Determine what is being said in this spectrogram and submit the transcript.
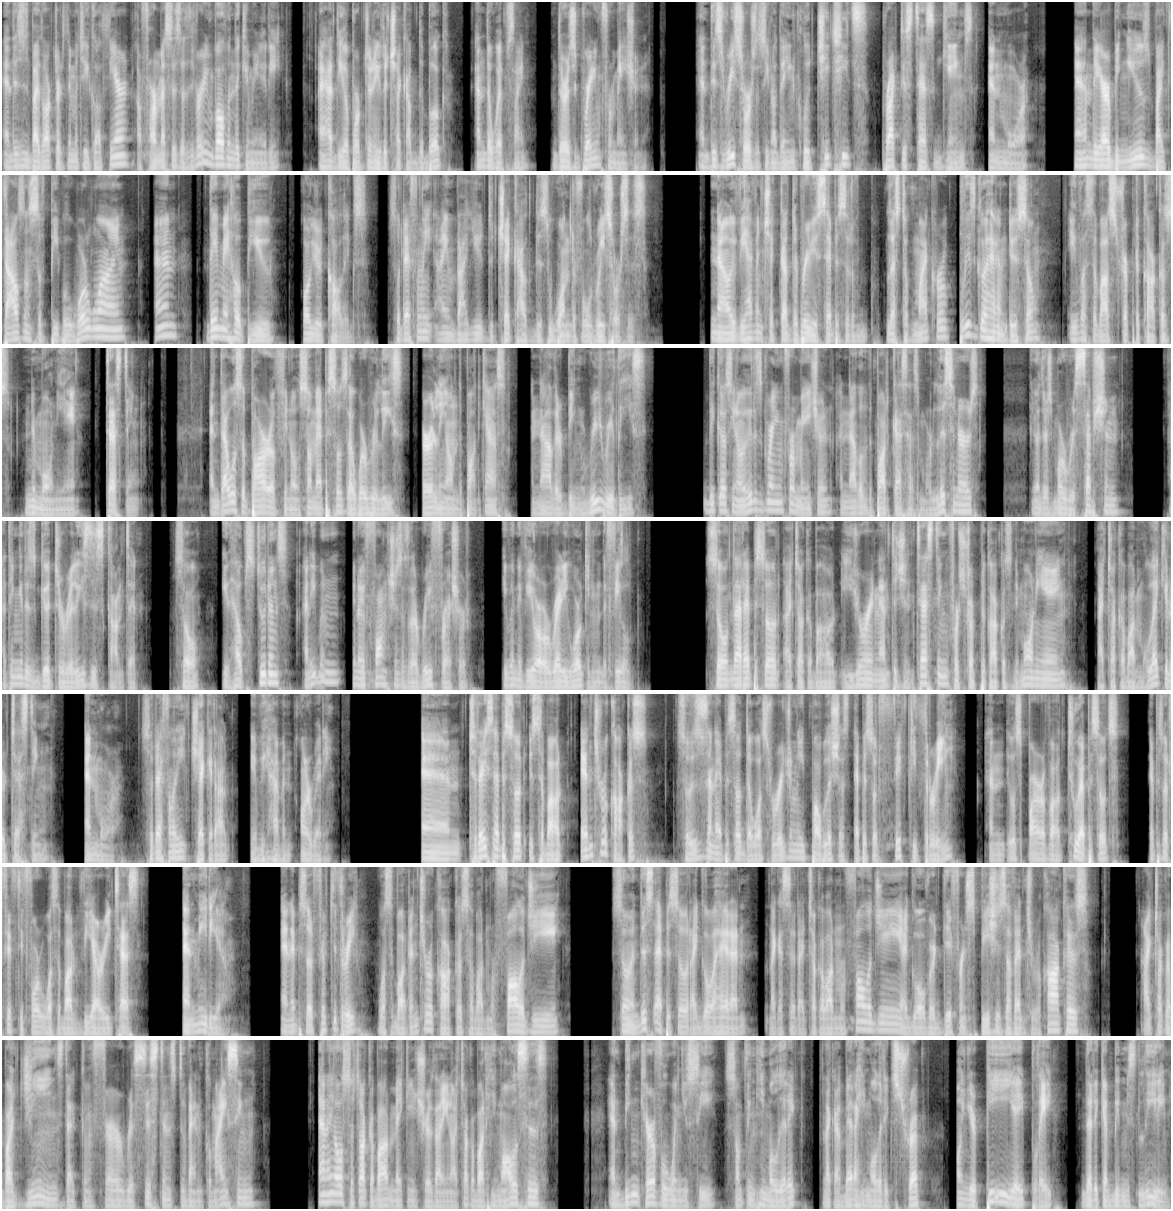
And this is by Dr. Timothy Gauthier, a pharmacist that's very involved in the community. I had the opportunity to check out the book and the website. There is great information. And these resources, you know, they include cheat sheets, practice tests, games, and more. And they are being used by thousands of people worldwide and they may help you or your colleagues. So definitely I invite you to check out these wonderful resources. Now, if you haven't checked out the previous episode of Let's Talk Micro, please go ahead and do so. It was about Streptococcus pneumoniae testing. And that was a part of, you know, some episodes that were released early on the podcast and now they're being re-released because, you know, it is great information and now that the podcast has more listeners, you know, there's more reception I think it is good to release this content so it helps students and even you know it functions as a refresher even if you're already working in the field. So in that episode I talk about urine antigen testing for Streptococcus pneumoniae, I talk about molecular testing and more. So definitely check it out if you haven't already. And today's episode is about Enterococcus. So this is an episode that was originally published as episode 53 and it was part of uh, two episodes. Episode 54 was about VRE tests and media, and episode 53 was about Enterococcus, about morphology. So in this episode, I go ahead and, like I said, I talk about morphology. I go over different species of Enterococcus. I talk about genes that confer resistance to vancomycin. And I also talk about making sure that, you know, I talk about hemolysis and being careful when you see something hemolytic like a beta hemolytic strep, on your PEA plate that it can be misleading.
